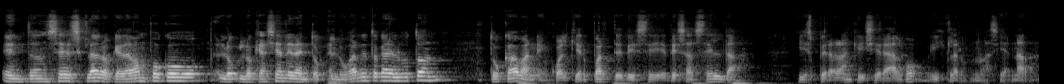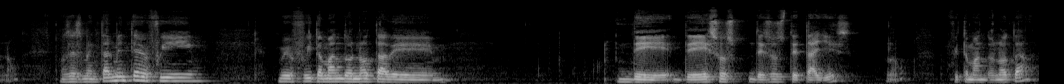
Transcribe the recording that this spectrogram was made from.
Entonces, claro, quedaba un poco. Lo, que hacían era, en, lugar de tocar el botón, tocaban en cualquier parte de, ese, de esa celda y esperaran que hiciera algo, y claro, no hacía nada, ¿no? Entonces, mentalmente me fui, me fui tomando nota de, de, de, esos, de esos detalles, ¿no? Fui tomando nota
